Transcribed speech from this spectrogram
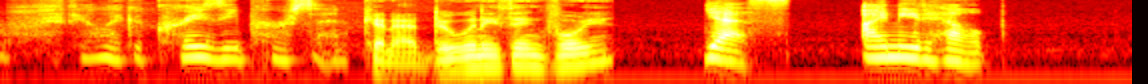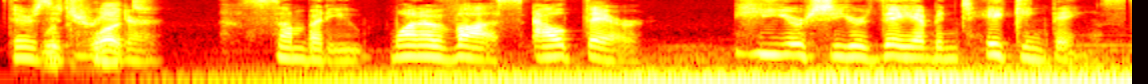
I feel like a crazy person. Can I do anything for you? Yes, I need help. There's With a what? traitor. Somebody, one of us, out there. He or she or they have been taking things.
